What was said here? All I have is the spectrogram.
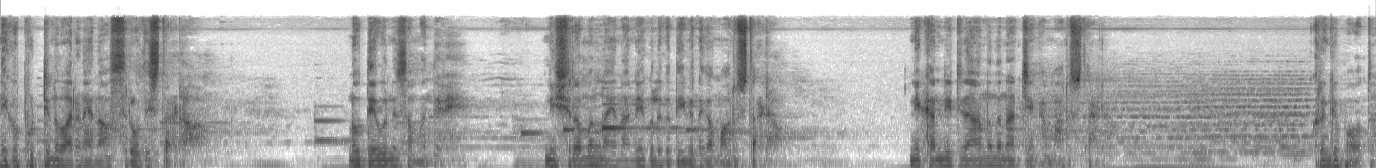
నీకు పుట్టిన వారిని ఆయన ఆశీర్వదిస్తాడు. నువ్వు దేవుని సంబంధివి. నీ శ్రమలను ఆయన అనేకులకు దీవెనగా మారుస్తాడు. నీ కన్నిటిని ఆనంద నాట్యంగా మారుస్తాడు. కృంగిపోవద్దు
